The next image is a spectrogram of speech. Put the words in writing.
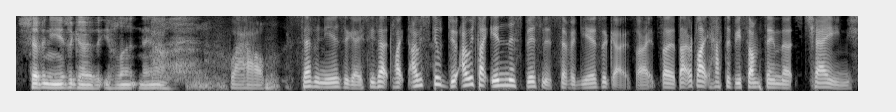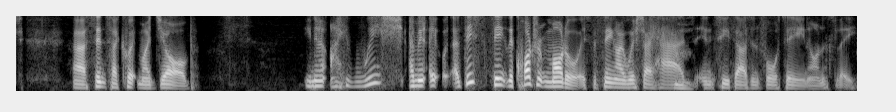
seven years ago that you've learnt now? Wow, seven years ago. See that? Like, I was still do. I was like in this business seven years ago. Right. So that would like have to be something that's changed uh, since I quit my job. You know, I wish. I mean, it, uh, this thing, the quadrant model, is the thing I wish I had in 2014. Honestly,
